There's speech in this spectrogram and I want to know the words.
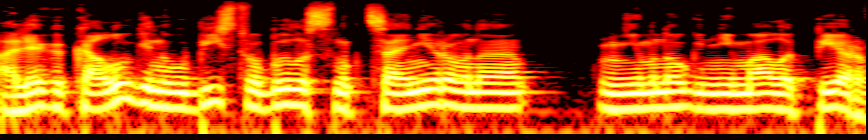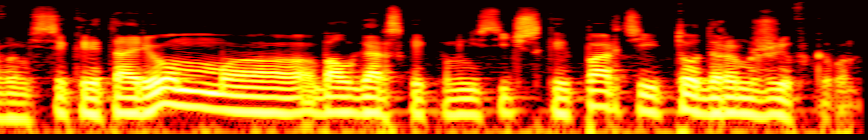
Олега Калугина убийство было санкционировано ни много ни мало первым секретарем э, болгарской коммунистической партии Тодором Живковым.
